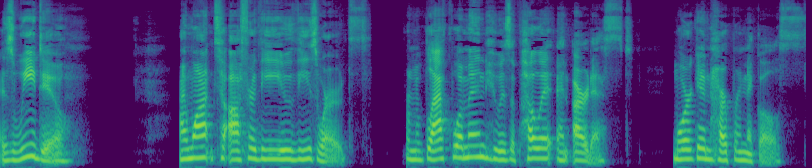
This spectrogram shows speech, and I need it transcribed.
as we do, I want to offer you these words from a Black woman who is a poet and artist, Morgan Harper Nichols.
